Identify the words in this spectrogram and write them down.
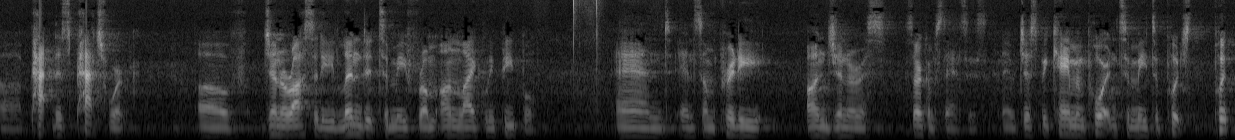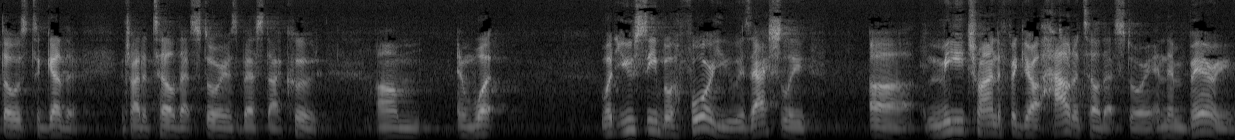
uh, pat- this patchwork of generosity lended to me from unlikely people and in some pretty ungenerous circumstances. And it just became important to me to put, put those together and try to tell that story as best I could. Um, and what, what you see before you is actually uh, me trying to figure out how to tell that story, and then Barry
